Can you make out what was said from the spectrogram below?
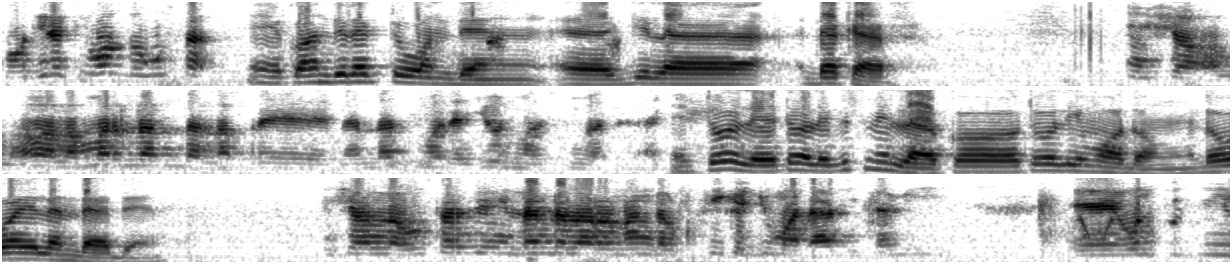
Ko direct wonɗo ustad eyi eh, ko en direct wonɗen e, gila dakar. inchallah wala mar lamdal après ɓe ndantimoɗe joni ma suñata toole toole bisimilla ko toolimoɗon ɗo wawi landade. Inchallah oustage landal aran hanngal ko fiika jumaɗa si tawi e won tigi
